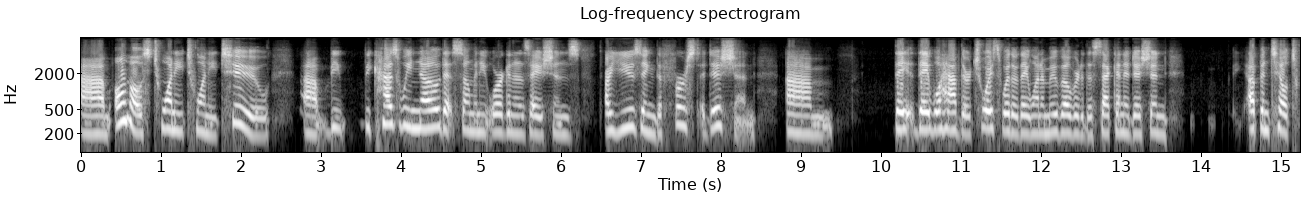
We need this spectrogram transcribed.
um, almost 2022 uh, be, because we know that so many organizations are using the first edition. Um, they, they will have their choice whether they want to move over to the second edition up until tw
